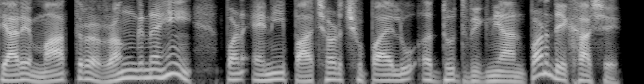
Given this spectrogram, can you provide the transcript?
ત્યારે માત્ર રંગ નહીં પણ એની પાછળ છુપાયેલું અદ્ભુત વિજ્ઞાન પણ દેખાશે.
